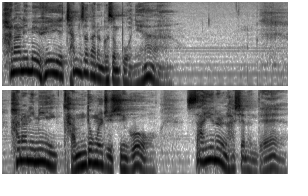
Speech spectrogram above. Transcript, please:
하나님의 회의에 참석하는 것은 뭐냐? 하나님이 감동을 주시고 사인을 하시는데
